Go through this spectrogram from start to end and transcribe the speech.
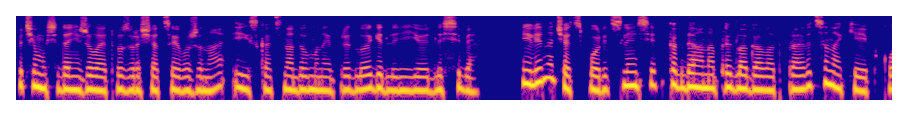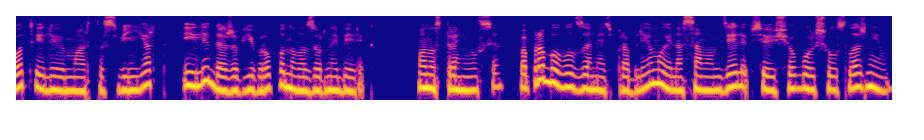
почему сюда не желает возвращаться его жена и искать надуманные предлоги для нее и для себя. Или начать спорить с Линси, когда она предлагала отправиться на Кейп-Кот или Мартас Виньярд, или даже в Европу на Лазурный берег. Он устранился, попробовал замять проблему и на самом деле все еще больше усложнил.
